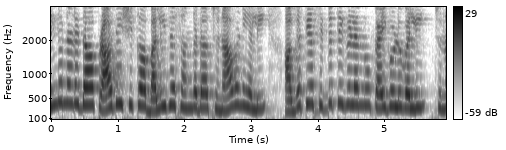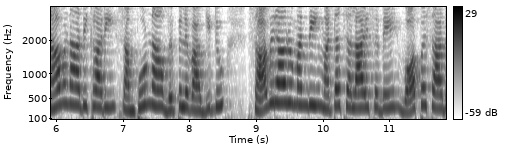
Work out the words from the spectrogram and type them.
ಇಂದು ನಡೆದ ಪ್ರಾದೇಶಿಕ ಬಲಿಜ ಸಂಘದ ಚುನಾವಣೆಯಲ್ಲಿ ಅಗತ್ಯ ಸಿದ್ಧತೆಗಳನ್ನು ಕೈಗೊಳ್ಳುವಲ್ಲಿ ಚುನಾವಣಾಧಿಕಾರಿ ಸಂಪೂರ್ಣ ವಿಫಲವಾಗಿದ್ದು, ಸಾವಿರಾರು ಮಂದಿ ಮತ ಚಲಾಯಿಸದೆ ವಾಪಸಾದ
